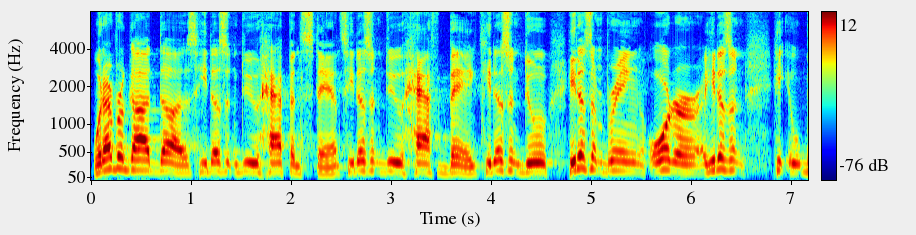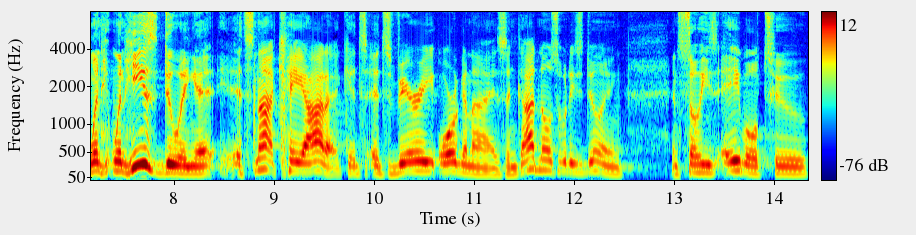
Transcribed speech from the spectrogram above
Whatever God does, He doesn't do happenstance. He doesn't do half baked. He doesn't do. He doesn't bring order. He doesn't. He, when when He's doing it, it's not chaotic. It's it's very organized, and God knows what He's doing, and so He's able to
